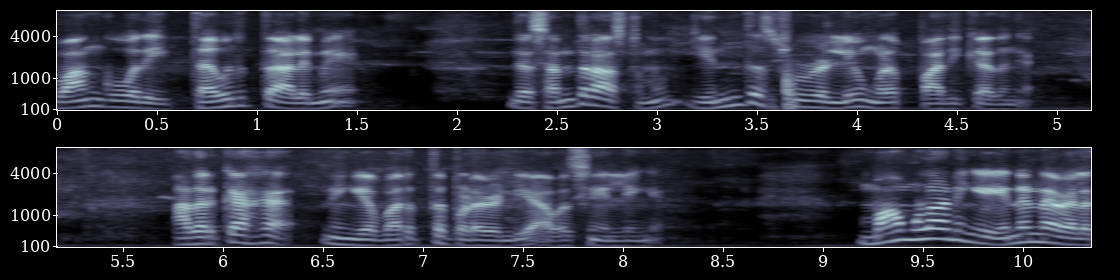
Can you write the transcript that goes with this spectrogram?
வாங்குவதை தவிர்த்தாலுமே இந்த சந்திராஷ்டமம் எந்த சூழல்லையும் உங்களை பாதிக்காதுங்க. அதற்காக நீங்கள் வருத்தப்பட வேண்டிய அவசியம் இல்லைங்க. மாமூலாக நீங்கள் என்னென்ன வேலை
